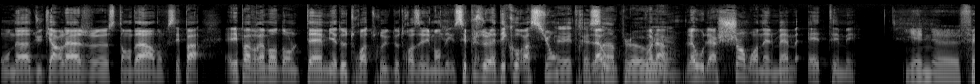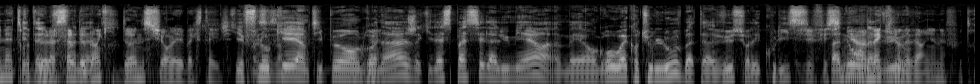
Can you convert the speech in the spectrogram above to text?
On a du carrelage euh, standard, donc c'est pas, elle n'est pas vraiment dans le thème. Il y a deux trois trucs, deux trois éléments. C'est plus de la décoration. Elle est très Là où- simple. oui. Voilà, là où la chambre en elle-même est aimée. Il y a une euh, fenêtre Et t'as de une la salle de bain fenêtre. qui donne sur les backstage. Qui est floqué un petit peu en grenage, qui laisse passer la lumière, mais en gros, ouais, quand tu l'ouvres, bah, t'as vu sur les coulisses. J'ai fait Enfin, signer nous, on un a mec vu- qui en avait rien à foutre.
